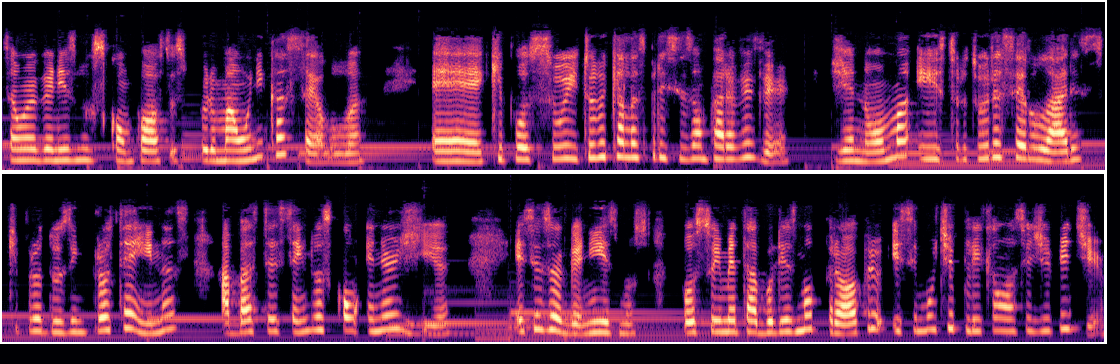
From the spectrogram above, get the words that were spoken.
são organismos compostos por uma única célula, é, que possui tudo o que elas precisam para viver: genoma e estruturas celulares que produzem proteínas, abastecendo-as com energia. Esses organismos possuem metabolismo próprio e se multiplicam ao se dividir.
